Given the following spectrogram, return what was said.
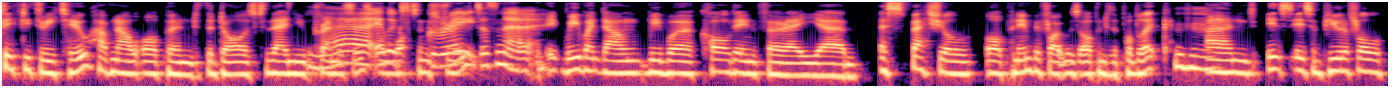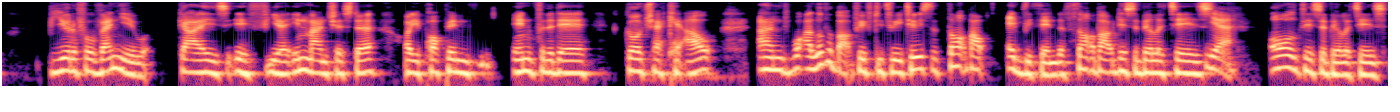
53two have now opened the doors to their new premises Yeah, it on looks Watson great, Street. doesn't it? It- we went down, we were called in for a um, a special opening before it was open to the public. hmm and it's it's a beautiful beautiful venue guys if you're in manchester or you're popping in for the day go check it out and what i love about 53two is they've thought about everything they've thought about disabilities yeah. all disabilities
